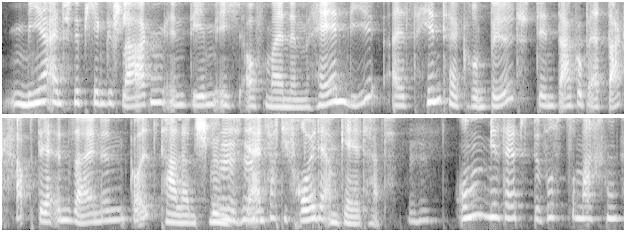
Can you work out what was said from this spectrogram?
mir ein Schnippchen geschlagen, indem ich auf meinem Handy als Hintergrundbild den Dagobert Duck habe, der in seinen Goldtalern schwimmt, mhm. der einfach die Freude am Geld hat. Mhm. Um mir selbst bewusst zu machen,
